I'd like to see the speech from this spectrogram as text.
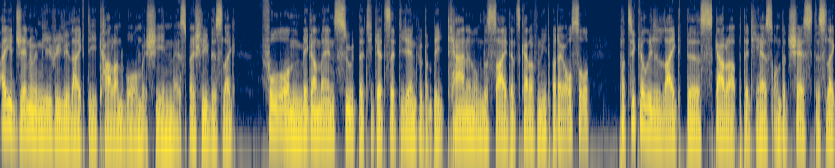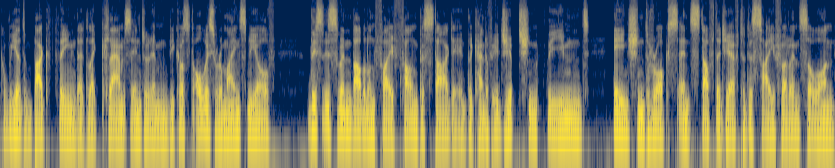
I genuinely really like the Karan War Machine, especially this like full-on Mega Man suit that he gets at the end with a big cannon on the side. That's kind of neat. But I also particularly like the scarab that he has on the chest, this like weird bug thing that like clamps into him, because it always reminds me of this is when Babylon 5 found the Stargate, the kind of Egyptian themed ancient rocks and stuff that you have to decipher and so on.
